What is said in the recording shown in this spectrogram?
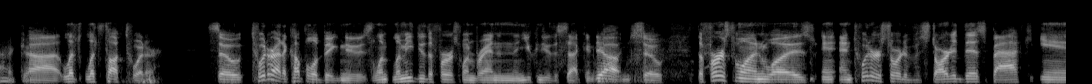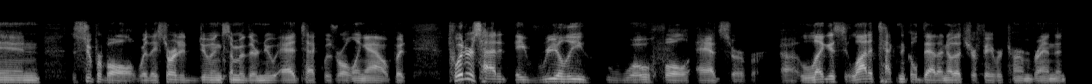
Okay. Uh, let's let's talk Twitter. So Twitter had a couple of big news. Let, let me do the first one, Brandon, and then you can do the second Yeah. one. So the first one was, and, and Twitter sort of started this back in the Super Bowl, where they started doing some of their new ad tech was rolling out. But Twitter's had a really woeful ad server, uh, legacy, a lot of technical debt. I know that's your favorite term, Brandon,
